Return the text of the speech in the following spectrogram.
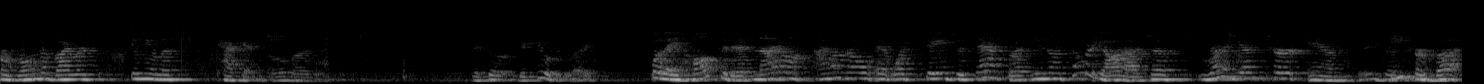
coronavirus stimulus package. Oh my goodness. And so they killed it? Well, they halted it, and I don't, I don't know at what stage it's at, but, you know, somebody ought to just run against her and beat her butt.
